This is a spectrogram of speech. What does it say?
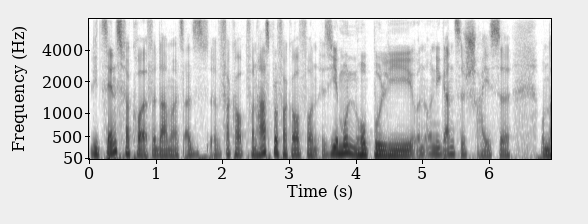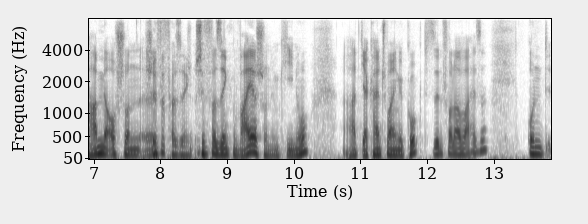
Lizenzverkäufe damals, als es äh, verkauft, von Hasbro verkauft worden ist. Hier Monopoly und, und die ganze Scheiße. Und wir haben ja auch schon äh, Schiffe versenken. Schiff versenken war ja schon im Kino. Hat ja kein Schwein geguckt, sinnvollerweise. Und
